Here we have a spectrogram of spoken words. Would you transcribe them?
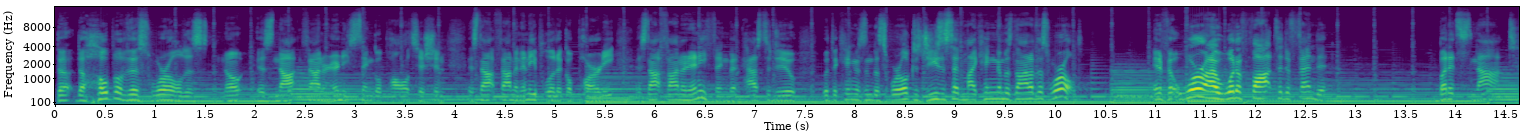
The, the hope of this world is, no, is not found in any single politician. It's not found in any political party. It's not found in anything that has to do with the kingdoms in this world because Jesus said, My kingdom is not of this world. And if it were, I would have fought to defend it. But it's not.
